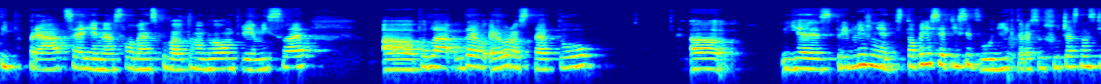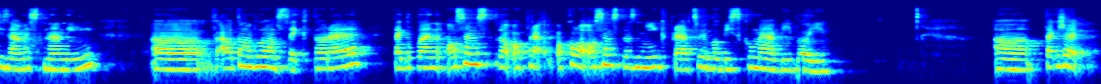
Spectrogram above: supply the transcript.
typ práce je na Slovensku v automobilovom priemysle. Podľa údajov Eurostatu je z približne 150 tisíc ľudí, ktoré sú v súčasnosti zamestnaní v automobilovom sektore, tak len 800, okolo 800 z nich pracuje vo výskume a vývoji. Uh, takže,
